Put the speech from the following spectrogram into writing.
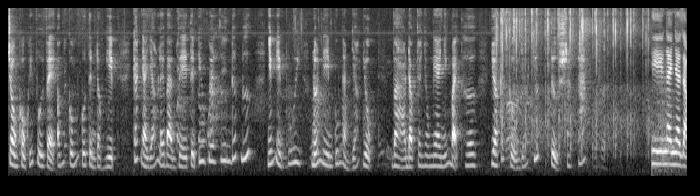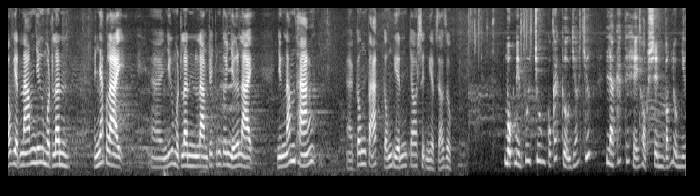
Trong không khí vui vẻ ấm cúng của tình đồng nghiệp, các nhà giáo lại bàn về tình yêu quê hương đất nước, những niềm vui, nỗi niềm của ngành giáo dục và đọc cho nhau nghe những bài thơ do các cựu giáo chức tự sáng tác. Thì Ngày Nhà giáo Việt Nam như một lần nhắc lại, à, như một lần làm cho chúng tôi nhớ lại những năm tháng à, công tác cống hiến cho sự nghiệp giáo dục. Một niềm vui chung của các cựu giáo chức là các thế hệ học sinh vẫn luôn nhớ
